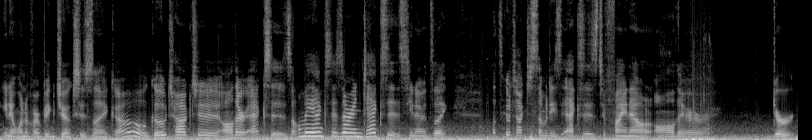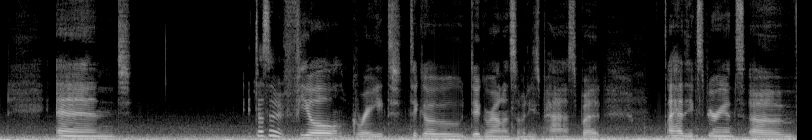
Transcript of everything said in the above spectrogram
you know, one of our big jokes is like, "Oh, go talk to all their exes. All my exes are in Texas." You know, it's like, let's go talk to somebody's exes to find out all their dirt. And doesn't feel great to go dig around on somebody's past, but I had the experience of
